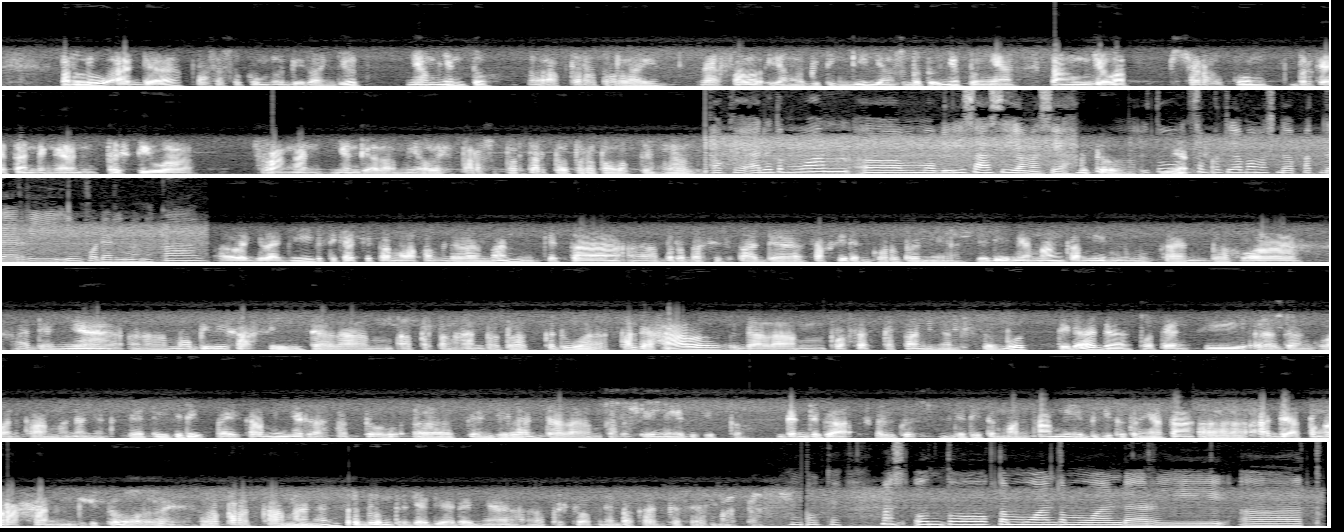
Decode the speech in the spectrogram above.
Perlu ada proses hukum lebih lanjut yang menyentuh uh, aktor-aktor lain, level yang lebih tinggi yang sebetulnya punya tanggung jawab secara hukum berkaitan dengan peristiwa serangan yang dialami oleh para supporter beberapa waktu yang lalu. Oke, ada temuan uh, mobilisasi ya Mas ya? Betul. Uh, itu ya. seperti apa Mas dapat dari info dari manakah? Uh, lagi-lagi ketika kita melakukan pendalaman, kita uh, berbasis pada saksi dan korban ya. Jadi memang kami menemukan bahwa adanya uh, mobilisasi dalam uh, pertengahan babak kedua. Padahal dalam proses pertandingan tersebut tidak ada potensi uh, gangguan keamanan yang terjadi. Jadi bagi kami ini adalah satu uh, ganjilan dalam kasus ini begitu. Dan juga sekaligus menjadi temuan kami begitu ternyata uh, ada pengerahan begitu oleh aparat keamanan sebelum terjadi adanya uh, peristiwa penembakan gas air mata. Oke, Mas untuk temuan-temuan dari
